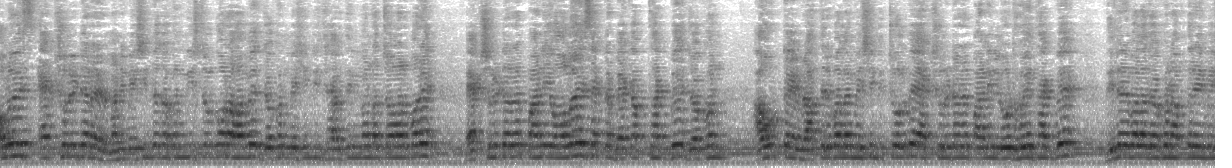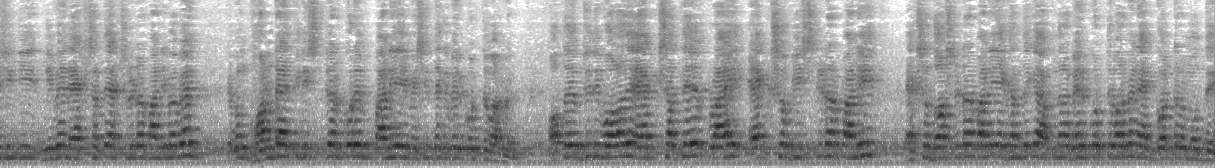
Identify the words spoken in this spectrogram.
অলওয়েজ একশো লিটারের মানে মেশিনটা যখন ইনস্টল করা হবে, যখন মেশিনটি সাড়ে তিন ঘণ্টা চলার পরে একশো লিটারের পানি অলওয়েজ একটা ব্যাকআপ থাকবে। যখন আউট টাইম রাতের বেলা মেশিনটি চলবে, একশো লিটারের পানি লোড হয়ে থাকবে। দিনের বেলা যখন আপনারা এই মেশিনটি নেবেন, একসাথে একশো লিটার পানি পাবেন এবং ঘন্টায় তিরিশ লিটার করে পানি এই মেশিন থেকে বের করতে পারবেন। অতএব যদি বলা যায় একসাথে প্রায় একশো বিশ লিটার পানি একশো দশ লিটার পানি এখান থেকে আপনারা বের করতে পারবেন এক ঘণ্টার মধ্যে,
